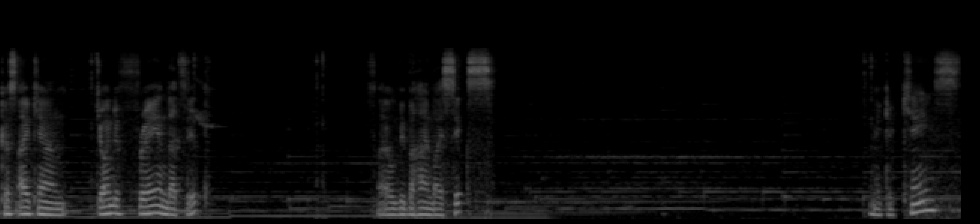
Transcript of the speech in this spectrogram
Because I can join the fray and that's it. So I will be behind by six. Make a case.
